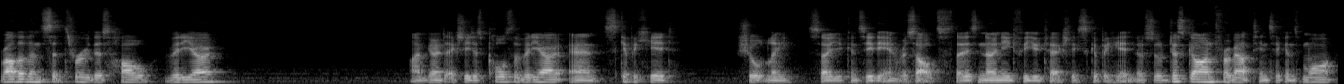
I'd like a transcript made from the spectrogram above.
Rather than sit through this whole video, I'm going to actually just pause the video and skip ahead shortly so you can see the end results. There is no need for you to actually skip ahead. This will just go on for about 10 seconds more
